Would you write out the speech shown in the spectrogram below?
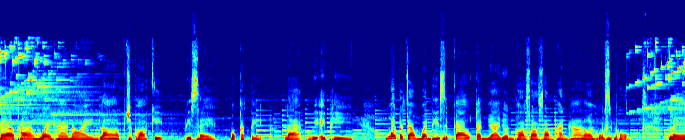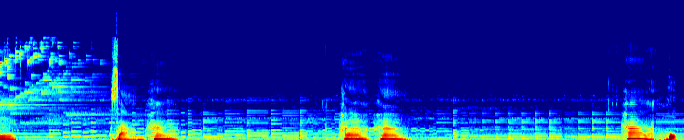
แนวทางหวยฮานอยรอบเฉพาะกิจ พิเศษ ปกติ และ VIP งวดประจำวันที่ 19 กันยายน พศ 2566 เลข 3 5 5 5 5 6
